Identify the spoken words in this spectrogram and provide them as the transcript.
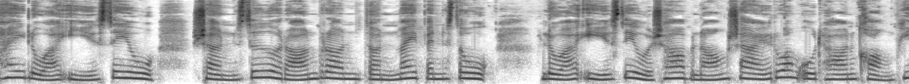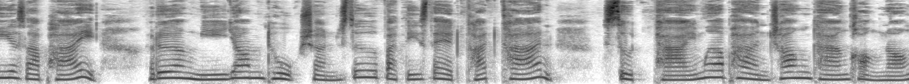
ให้หลัวอีซิวเฉินซื่อร้อนรนจนไม่เป็นสุข หลัวอีซิวชอบน้องชายร่วมอุทธรณ์ของพี่สะพ้ยเรื่องนี้ย่อมถูกเฉินซื่อปฏิเสธคัดค้าน สุดท้ายเมื่อผ่านช่องทางของน้อง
